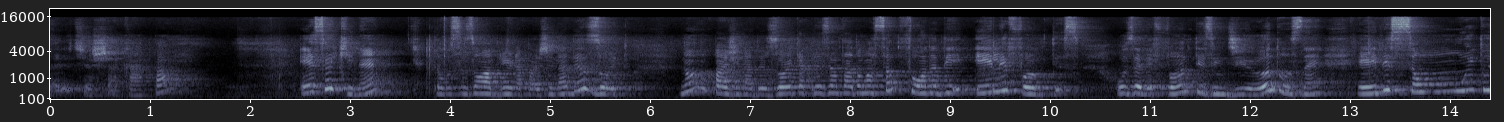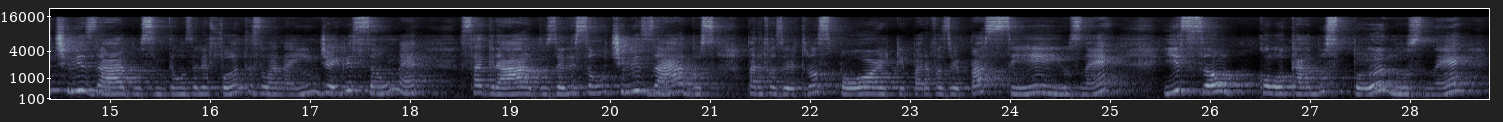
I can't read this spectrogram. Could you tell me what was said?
espera eu te achar a capa. Esse aqui, né? Então, vocês vão abrir na página 18. Na página 18 é apresentada uma sanfona de elefantes. Os elefantes indianos, né? Eles são muito utilizados. Então, os elefantes lá na Índia, eles são, né? sagrados, eles são utilizados para fazer transporte, para fazer passeios, né? E são colocados panos, né?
